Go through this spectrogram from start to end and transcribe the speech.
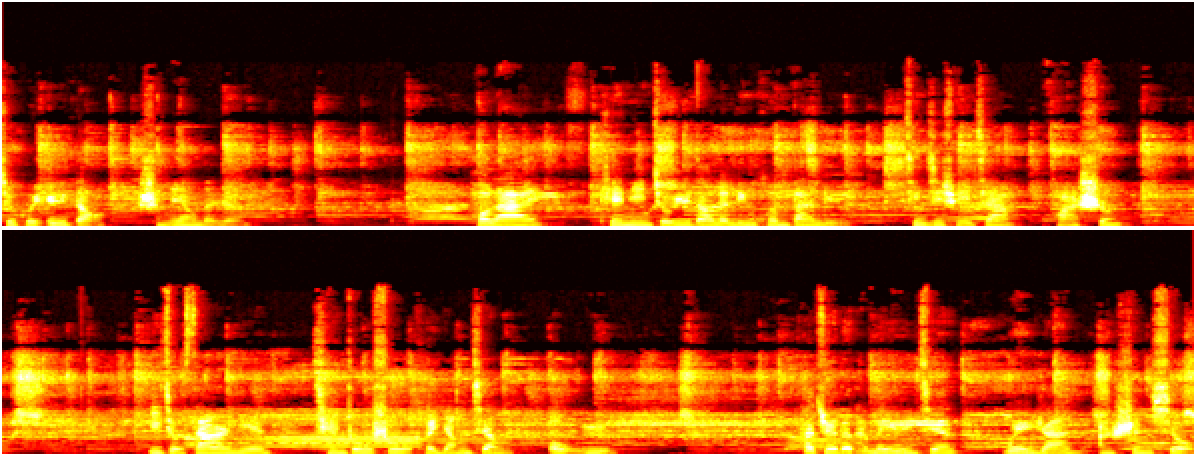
就会遇到什么样的人。”后来，铁凝就遇到了灵魂伴侣。经济学家华生。一九三二年，钱钟书和杨绛偶遇，他觉得他眉宇间蔚然而生锈，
